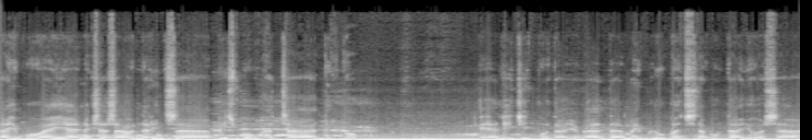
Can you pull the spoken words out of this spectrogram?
Tayo po ay ah, nagsasahod na rin sa Facebook at sa TikTok kaya legit po tayo. At ah, may blue badge na po tayo sa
